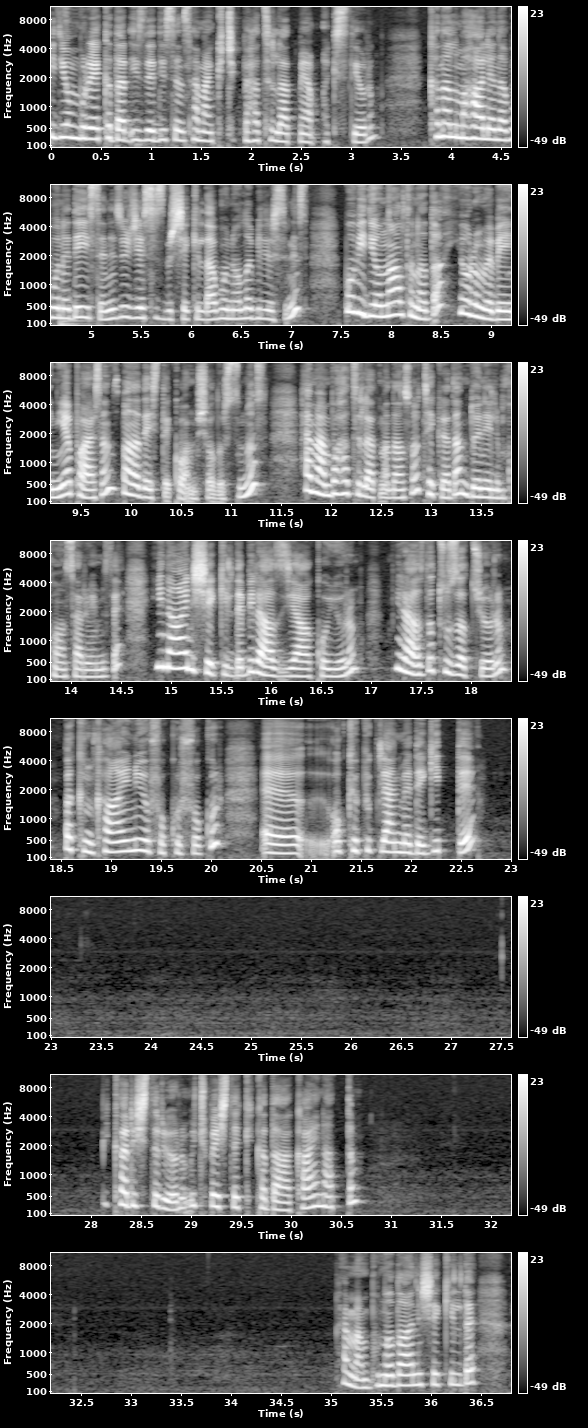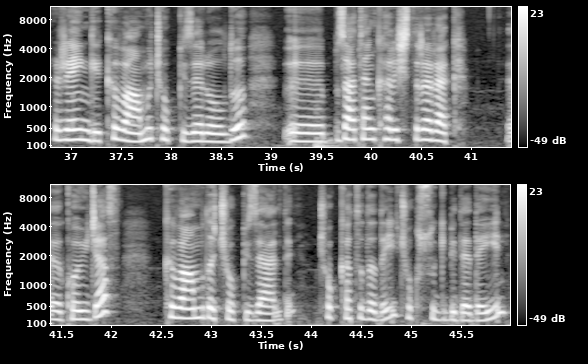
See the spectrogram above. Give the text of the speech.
Videomu buraya kadar izlediyseniz hemen küçük bir hatırlatma yapmak istiyorum. Kanalıma halen abone değilseniz ücretsiz bir şekilde abone olabilirsiniz. Bu videonun altına da yorum ve beğeni yaparsanız bana destek olmuş olursunuz. Hemen bu hatırlatmadan sonra tekrardan dönelim konservemize. Yine aynı şekilde biraz yağ koyuyorum. Biraz da tuz atıyorum. Bakın kaynıyor fokur fokur. Ee, o köpüklenme de gitti. Bir karıştırıyorum. 3-5 dakika daha kaynattım. Hemen buna da aynı şekilde rengi, kıvamı çok güzel oldu. Ee, zaten karıştırarak e, koyacağız. Kıvamı da çok güzeldi. Çok katı da değil, çok su gibi de değil.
